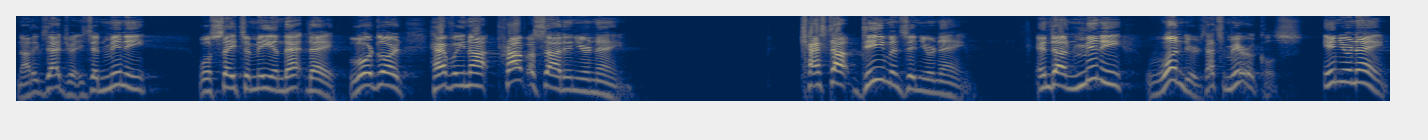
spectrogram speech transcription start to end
not exaggerating. He said, Many will say to me in that day, Lord, Lord, have we not prophesied in your name? Cast out demons in your name, and done many wonders, that's miracles, in your name.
